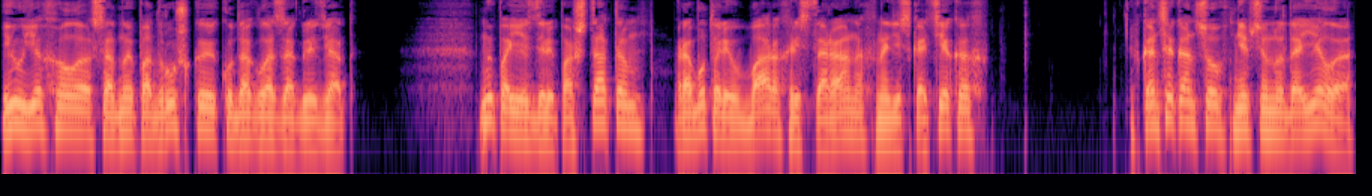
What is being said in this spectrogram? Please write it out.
и уехала с одной подружкой, куда глаза глядят. Мы поездили по штатам, работали в барах, ресторанах, на дискотеках. В конце концов, мне все надоело,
